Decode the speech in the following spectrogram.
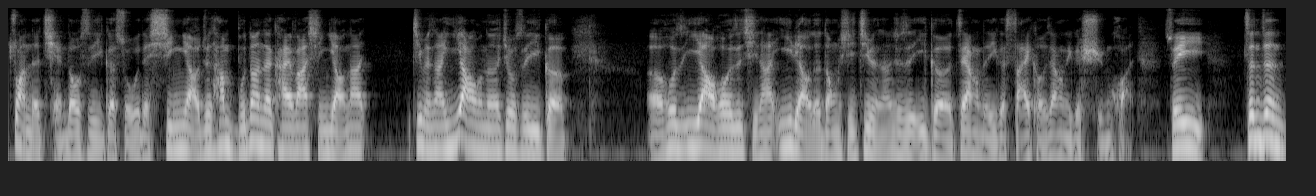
赚的钱都是一个所谓的新药，就是他们不断在开发新药。那基本上药呢就是一个。呃，或者医药，或者是其他医疗的东西，基本上就是一个这样的一个 cycle，这样的一个循环。所以，真正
